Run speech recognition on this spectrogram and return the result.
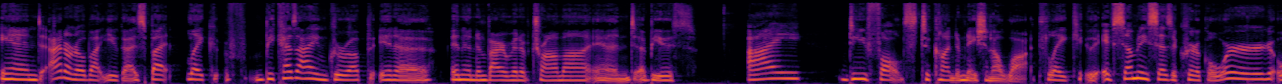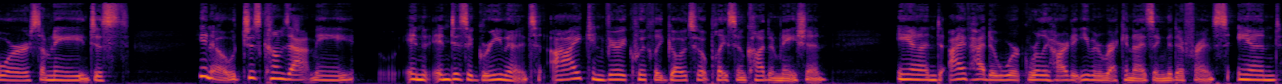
And I don't know about you guys, but like because I grew up in a in an environment of trauma and abuse, I defaults to condemnation a lot. Like if somebody says a critical word or somebody just, you know, just comes at me in, in disagreement, I can very quickly go to a place of condemnation. And I've had to work really hard at even recognizing the difference. And,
